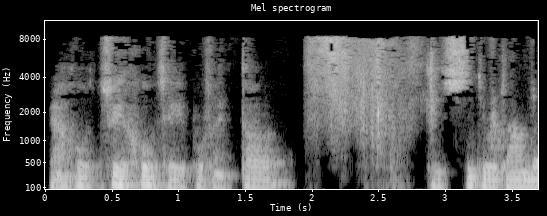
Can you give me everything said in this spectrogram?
然后最后这一部分到第十九章的。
